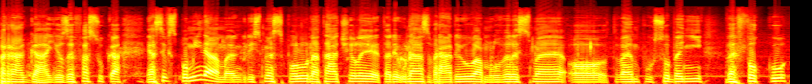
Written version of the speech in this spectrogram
Praga Josefa Suka. Já si vzpomínám, když jsme spolu natáčeli tady u nás v rádiu a mluvili jsme o tvém působení ve FOKu,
